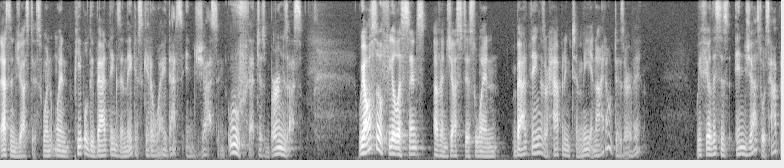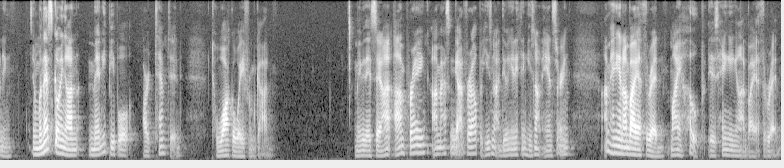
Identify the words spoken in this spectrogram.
That's injustice. When, when people do bad things and they just get away, that's unjust. And oof, that just burns us. We also feel a sense of injustice when bad things are happening to me and I don't deserve it. We feel this is unjust what's happening. And when that's going on, many people are tempted to walk away from God. Maybe they'd say, I'm praying, I'm asking God for help, but He's not doing anything, He's not answering. I'm hanging on by a thread. My hope is hanging on by a thread.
